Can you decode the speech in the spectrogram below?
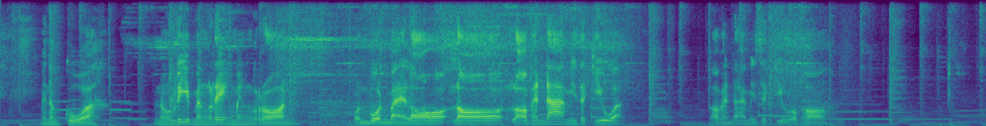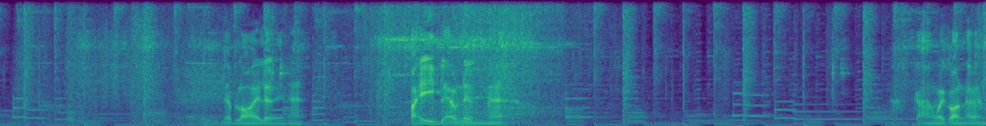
ๆ ไม่ต้องกลัว ไม่ต้องรีบแม่งเร่งแม่งร้อนวนๆไปรอรอรอแพนด้ามีสกิลอะรอแพนด้ามีสกิลก็พอ เรียบร้อยเลยนะ ไปอีกแล้วหนึ่งนะกลางไว้ก่อนแล้วกัน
